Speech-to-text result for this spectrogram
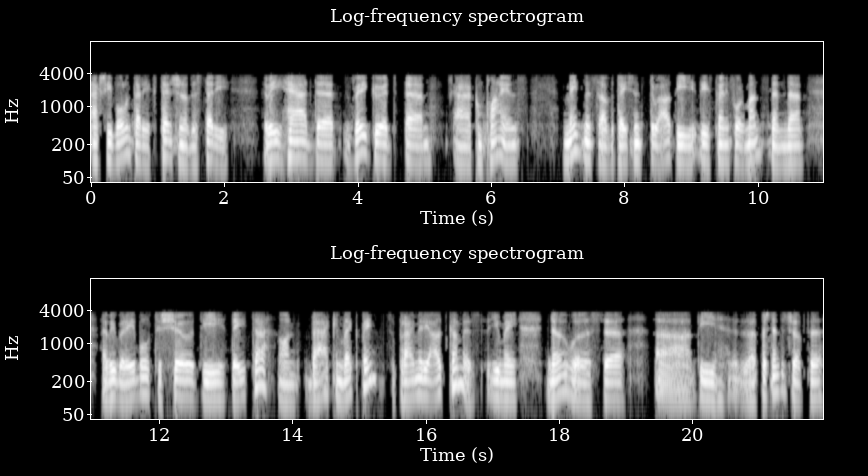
actually voluntary extension of the study. We had very good um, compliance maintenance of the patients throughout the, these 24 months, and uh, we were able to show the data on back and leg pain. So primary outcome, as you may know, was uh, uh, the, the, percentage of the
